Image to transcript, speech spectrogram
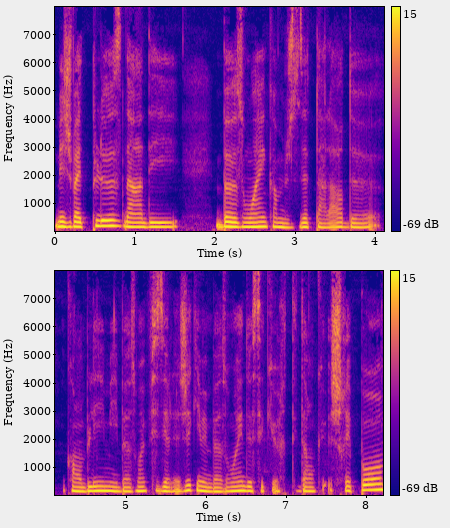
mais je vais être plus dans des besoins, comme je disais tout à l'heure, de combler mes besoins physiologiques et mes besoins de sécurité. Donc, je serai pas,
